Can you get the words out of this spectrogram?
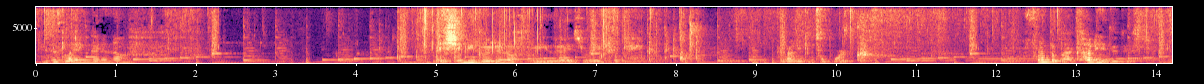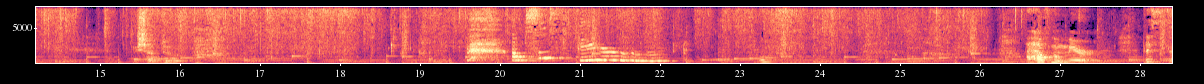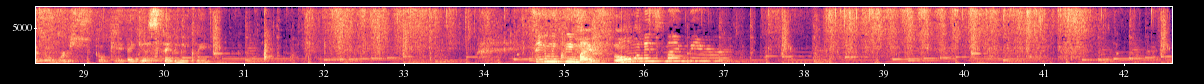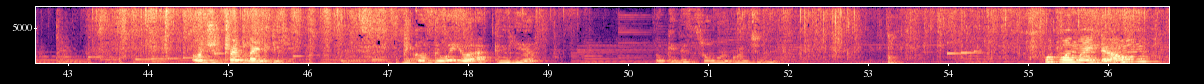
Is this lighting good enough? It should be good enough for you guys, right? Okay. I'm about to get to work. Front to back, how do you do this? We shall do I'm so scared. I have no mirror. This is even worse. Okay, I guess technically, technically my phone is my mirror. Oh, Audrey, tread lightly. Because the way you're acting here, okay, this is what we're going to do. Put one line down.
